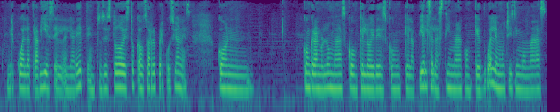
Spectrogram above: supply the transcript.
con el cual atraviese el, arete. Entonces todo esto causa repercusiones con, con granulomas, con queloides, con que la piel se lastima, con que duele muchísimo más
